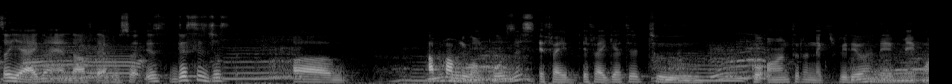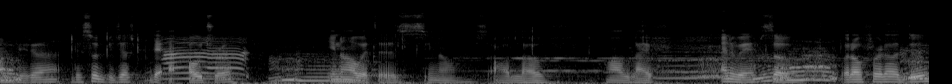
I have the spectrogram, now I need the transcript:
So yeah, I'm gonna end off the episode. This this is just um. I probably won't post this if I if I get it to go on to the next video and they make one video. This would be just the outro. You know how it is. You know, it's all love, all life. Anyway, so without further ado,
